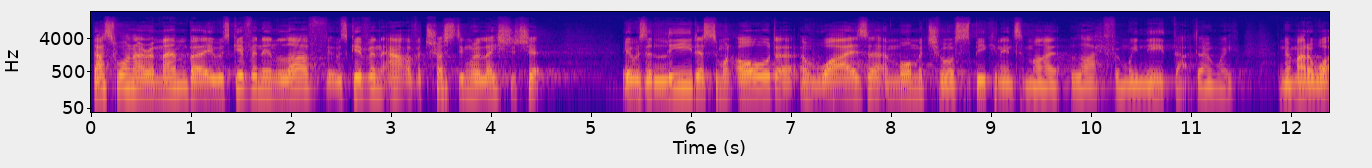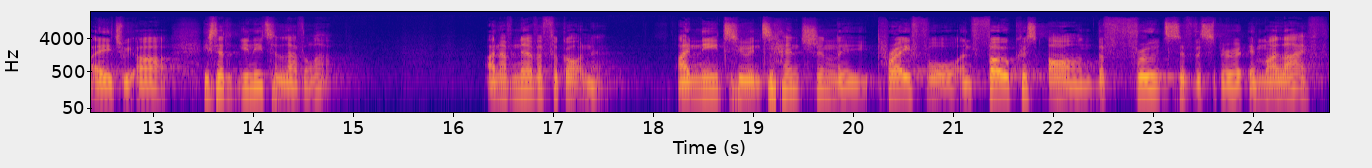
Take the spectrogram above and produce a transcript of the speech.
That's one I remember. It was given in love, it was given out of a trusting relationship. It was a leader, someone older and wiser and more mature speaking into my life. And we need that, don't we? No matter what age we are. He said, You need to level up. And I've never forgotten it. I need to intentionally pray for and focus on the fruits of the Spirit in my life.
